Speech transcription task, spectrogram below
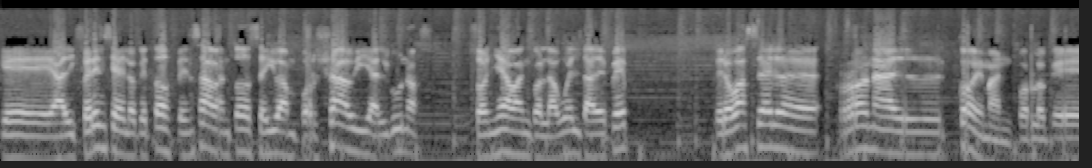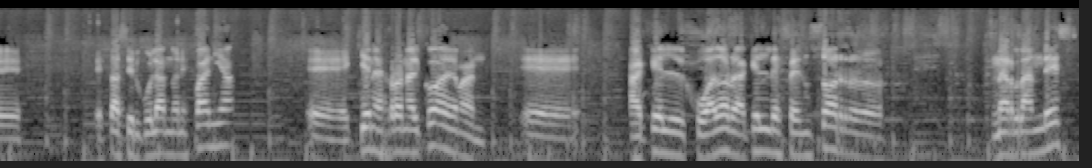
que a diferencia de lo que todos pensaban, todos se iban por Xavi, algunos soñaban con la vuelta de Pep, pero va a ser eh, Ronald Koeman, por lo que está circulando en España. Eh, ¿Quién es Ronald Koeman? Eh, aquel jugador, aquel defensor neerlandés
